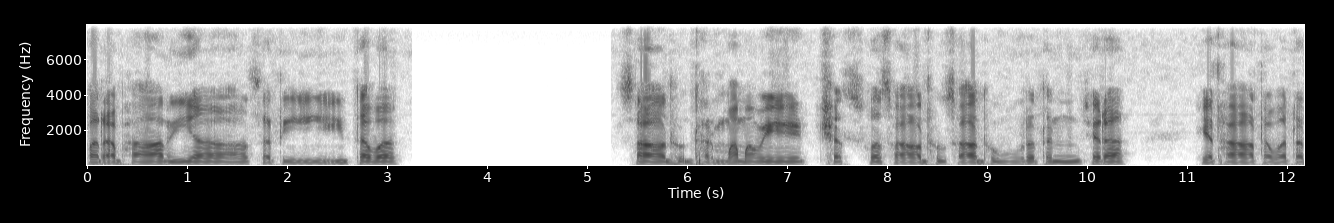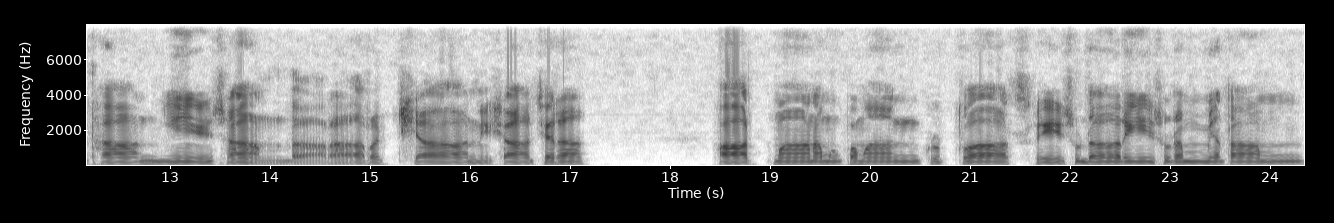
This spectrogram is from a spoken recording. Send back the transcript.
परभार्या सती तव। साधुधर्ममवेक्षस्व साधु साधुव्रतम् चर यथा तव तथान्येषाम् दारारक्ष्या निशाचर। आत्मानमुपमाम् कृत्वा स्वेषु दारेषु रम्यताम्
